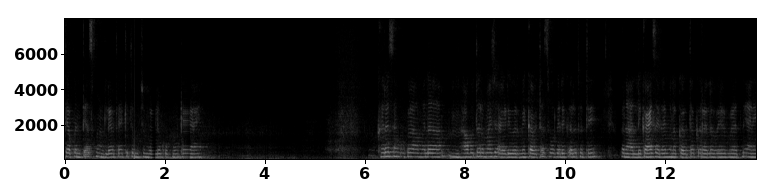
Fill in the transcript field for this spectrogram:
त्या पण त्याच म्हटल्या होत्या की तुमची मुलं खूप मोठे आहे. खरं सांगू का मला अगोदर माझ्या आय डीवर मी कविताच वगैरे करत होते. पण हल्ली काय झालं आहे मला कविता करायला वेळ मिळत नाही आणि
